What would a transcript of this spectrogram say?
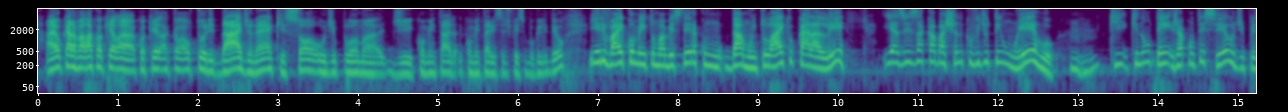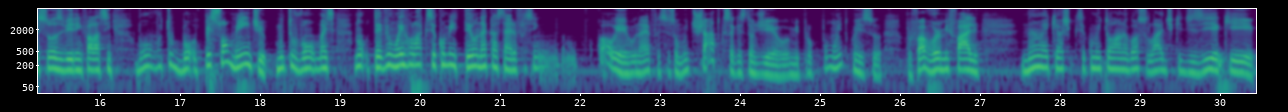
Aí o cara vai lá com aquela, com aquela, aquela autoridade, né? Que só o diploma de comentar, comentarista de Facebook lhe deu. E ele vai e comenta uma besteira, com, dá muito like, o cara lê e às vezes acaba achando que o vídeo tem um erro uhum. que, que não tem. Já aconteceu de pessoas virem falar assim, bom, muito bom, pessoalmente, muito bom, mas não, teve um erro lá que você cometeu, né, Castanheira? Eu falei assim, qual erro, né? Eu falei assim, eu sou muito chato com essa questão de erro, eu me preocupo muito com isso. Por favor, me fale. Não, é que eu acho que você comentou lá um negócio lá de que dizia que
